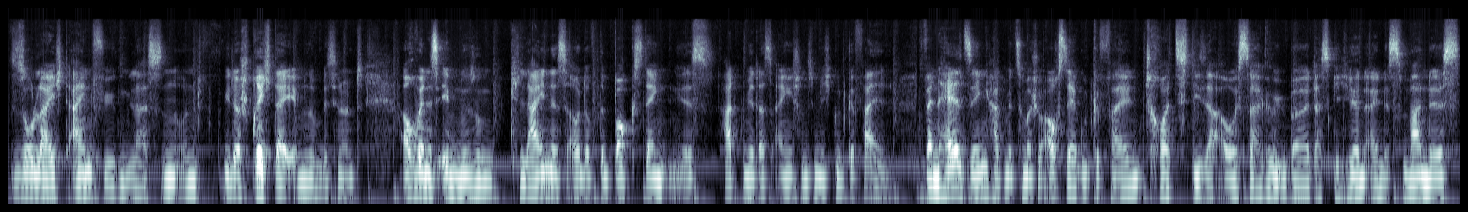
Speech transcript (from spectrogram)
so leicht einfügen lassen und widerspricht da eben so ein bisschen. Und auch wenn es eben nur so ein kleines Out-of-the-Box-Denken ist, hat mir das eigentlich schon ziemlich gut gefallen. Van Helsing hat mir zum Beispiel auch sehr gut gefallen, trotz dieser Aussage über das Gehirn eines Mannes.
